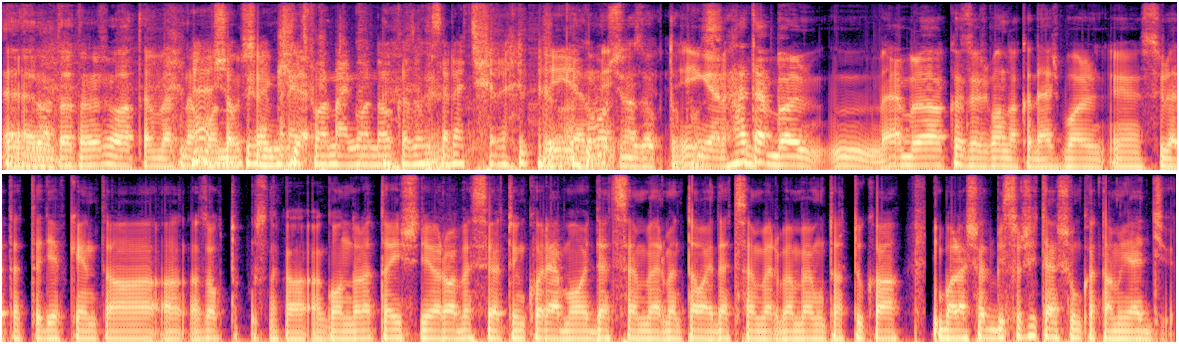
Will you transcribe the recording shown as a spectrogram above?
Elrontatom, soha többet nem mondom senkinek. Egyformán gondolkozunk szerencsére. Igen, most jön az oktopusz. Igen, hát ebből, ebből a közös gondolkodásból született egyébként a, a, az oktopusznak a, a gondolata is. Ugye arról beszéltünk korábban, hogy decemberben, tavaly decemberben bemutattuk a balesetbiztosításunkat, ami egy,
